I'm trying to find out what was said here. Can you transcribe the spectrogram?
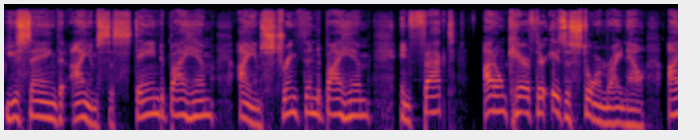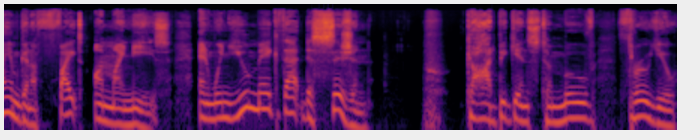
You saying that I am sustained by him, I am strengthened by him. In fact, I don't care if there is a storm right now. I am going to fight on my knees. And when you make that decision, God begins to move through you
